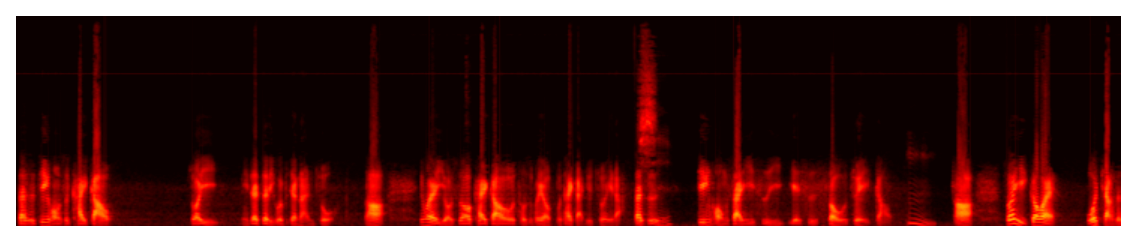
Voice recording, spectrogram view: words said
但是金红是开高，所以你在这里会比较难做。啊，因为有时候开高，投资朋友不太敢去追啦，但是金红三一四一也是收最高。嗯，啊，所以各位，我讲的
